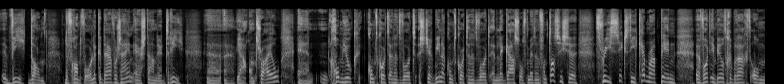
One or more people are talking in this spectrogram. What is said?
wie dan de verantwoordelijken daarvoor zijn. Er staan er drie ja, on trial. En Gomjuk komt kort aan het woord, Sherbina komt kort aan het woord. En Legazov met een fantastische 360 camera pin wordt in beeld gebracht om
